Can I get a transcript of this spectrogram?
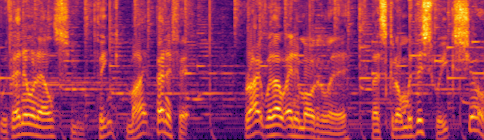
with anyone else you think might benefit. Right, without any more delay, let's get on with this week's show.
